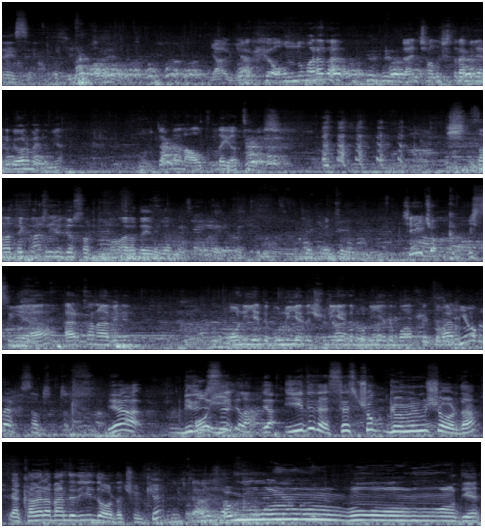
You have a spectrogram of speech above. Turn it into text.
Neyse. Ya, ya on numara da ben çalıştırabileni görmedim ya. Muhtemelen altında yatı var. Sana teknik tur videosu attım, onu arada izleme. Teknik turu. Şeyi çok kırpmışsın ya. Erkan abinin onu yedi, bunu yedi, şunu yedi, bunu yedi muhabbeti var. Niye o kadar kısa tuttun? Ya birincisi, O iyiydi lan. Ya iyiydi de ses çok gömülmüş orada. Ya kamera bende değildi orada çünkü. diye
